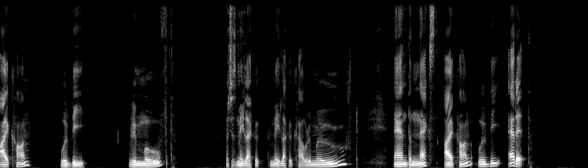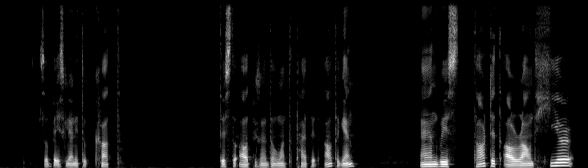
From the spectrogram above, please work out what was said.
icon will be removed, which is made like a made like a cow removed, and the next icon will be added. So basically, I need to cut this to out because I don't want to type it out again. And we started our round here.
